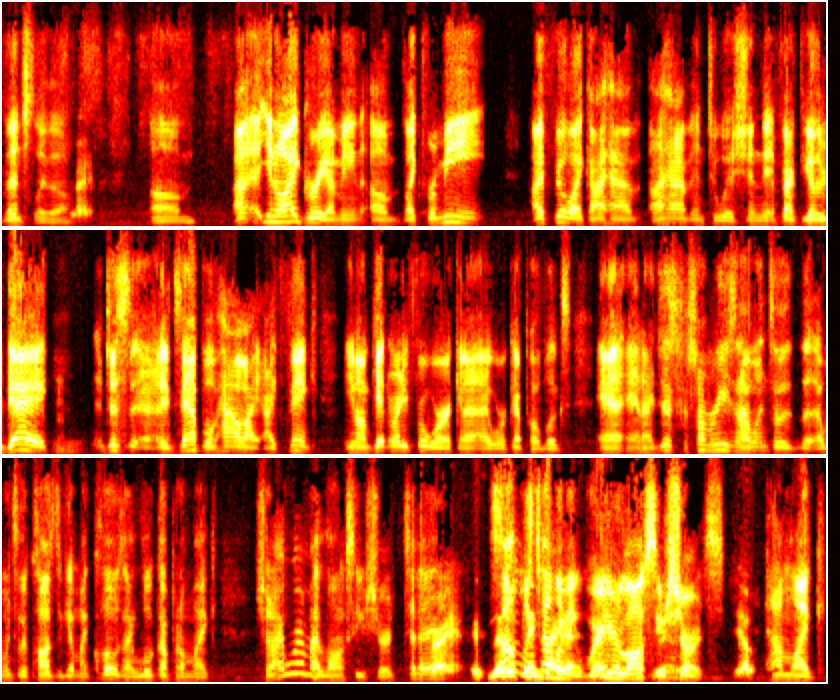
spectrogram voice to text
Eventually, though. Right. Um, I you know I agree. I mean, um, like for me, I feel like I have I have intuition. In fact, the other day, Mhm. just an example of how I, I think. You know, I'm getting ready for work, and I, I work at Publix, and, and I just for some reason I went into the I went to the closet to get my clothes, and I look up and I'm like, should I wear my long sleeve shirt today? Right. Someone was telling like me wear your long sleeve Yeah. shirts, Yep. and I'm like,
